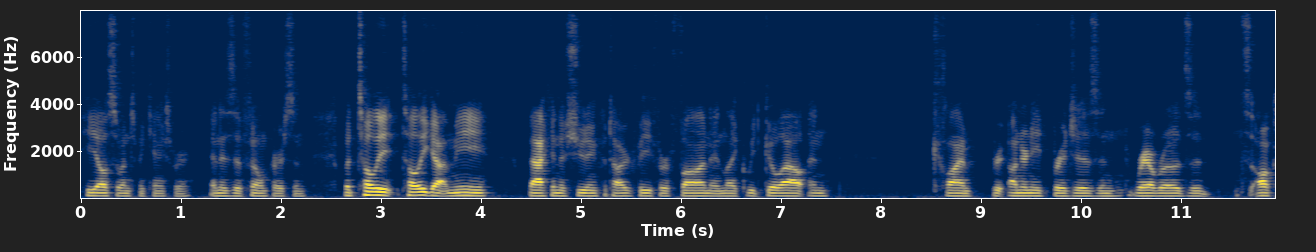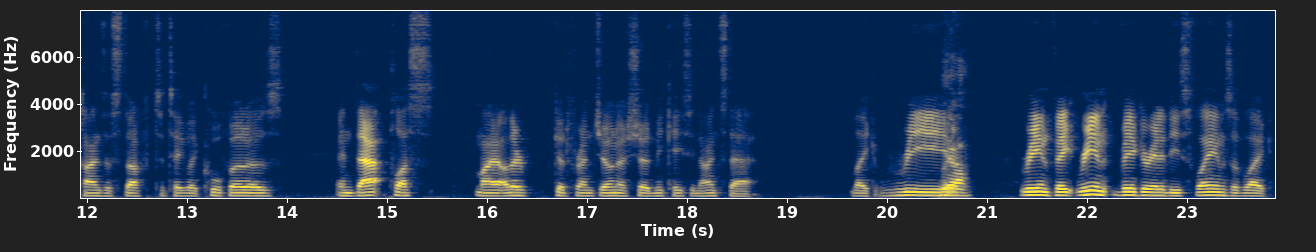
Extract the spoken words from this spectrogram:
he also went to Mechanicsburg and is a film person. But Tully Tully got me back into shooting photography for fun, and like we'd go out and climb br- underneath bridges and railroads and all kinds of stuff to take like cool photos. And that plus my other good friend Jonah showed me Casey Neistat like re yeah. reinvig- reinvigorated these flames of like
